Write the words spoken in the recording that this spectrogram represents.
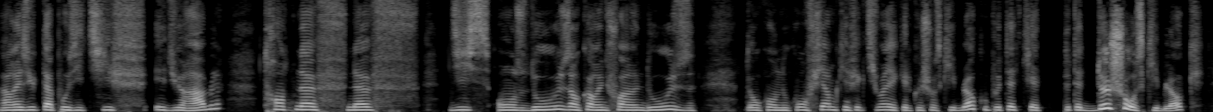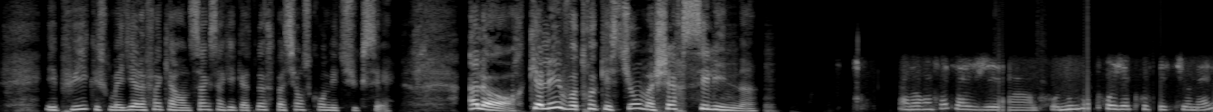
un résultat positif et durable. 39, 9, 10, 11, 12. Encore une fois, un 12. Donc, on nous confirme qu'effectivement, il y a quelque chose qui bloque ou peut-être qu'il y a peut-être deux choses qui bloquent. Et puis, qu'est-ce qu'on m'a dit à la fin? 45, 5 et 4, 9, patience couronnée de succès. Alors, quelle est votre question, ma chère Céline? Alors en fait, là, j'ai un pro- nouveau projet professionnel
